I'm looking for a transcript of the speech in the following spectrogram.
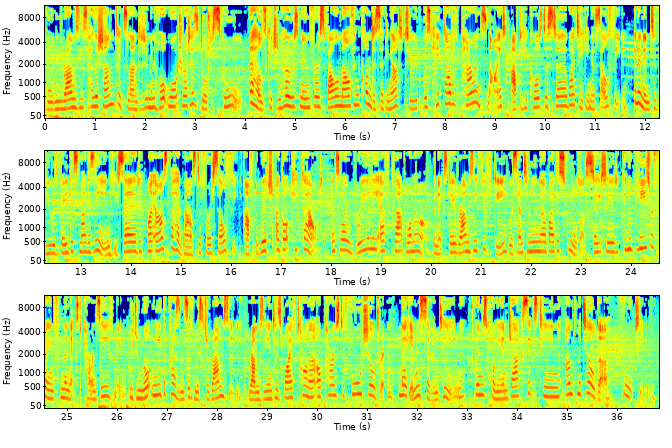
Gordon Ramsay's hellish antics landed him in hot water at his daughter's school. The Hell's Kitchen host, known for his foul mouth and condescending attitude, was kicked out of Parents' Night after he caused a stir by taking a selfie. In an interview with Vegas magazine, he said, I asked the headmaster for a selfie, after which I got kicked out, and so I really effed that one up. The next day, Ramsay, 50, was sent an email by the school that stated, Can you please refrain from the next parents' evening? We do not need the presence of Mr. Ramsay. Ramsay and his wife Tana are parents to four children Megan, 17, twins Holly and Jack, 16, and Matilda, 14.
